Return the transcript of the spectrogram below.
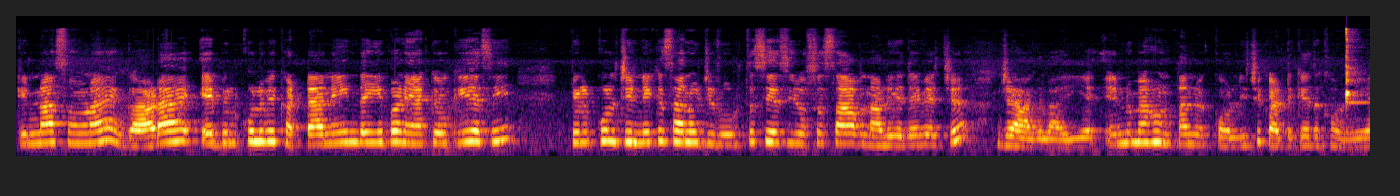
ਕਿੰਨਾ ਸੋਹਣਾ ਹੈ, ਗਾੜਾ ਹੈ। ਇਹ ਬਿਲਕੁਲ ਵੀ ਖੱਟਾ ਨਹੀਂ ਦਹੀਂ ਬਣਿਆ, ਕਿਉਂਕਿ ਅਸੀਂ ਬਿਲਕੁਲ ਜਿੰਨੀ ਕਿ ਸਾਨੂੰ ਜ਼ਰੂਰਤ ਸੀ, ਅਸੀਂ ਉਸ ਹਿਸਾਬ ਨਾਲ ਹੀ ਇਹਦੇ ਵਿੱਚ ਜਾਗ ਲਾਈ ਹੈ। ਇਹਨੂੰ ਮੈਂ ਹੁਣ ਤੁਹਾਨੂੰ ਇੱਕ ਕੌਲੀ 'ਚ ਕੱਢ ਕੇ ਦਿਖਾਉਣੀ ਆ।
